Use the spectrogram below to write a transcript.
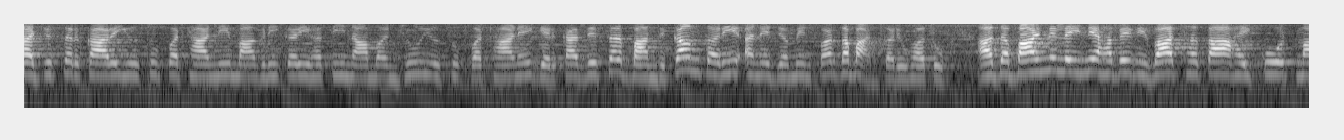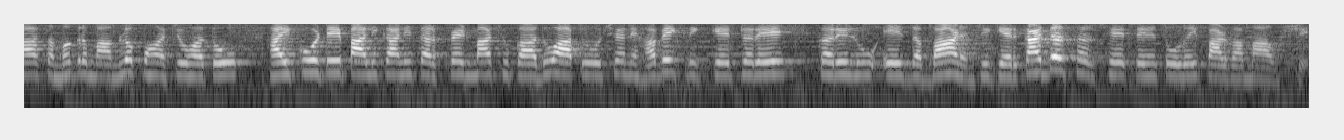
રાજ્ય સરકારે યુસુફ પઠાણની માંગણી કરી હતી. નામંજૂર યુસુફ પઠાણે ગેરકાયદેસર બાંધકામ કરી અને જમીન પર દબાણ કર્યું હતું. આ દબાણને લઈને હવે વિવાદ થતા હાઈકોર્ટમાં સમગ્ર મામલો પહોંચ્યો હતો. હાઈકોર્ટે પાલિકાની તરફેણમાં ચુકાદો આપ્યો છે અને હવે ક્રિકેટરે કરેલું એ દબાણ જે ગેરકાયદેસર છે તેને તોડી પાડવામાં આવશે.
